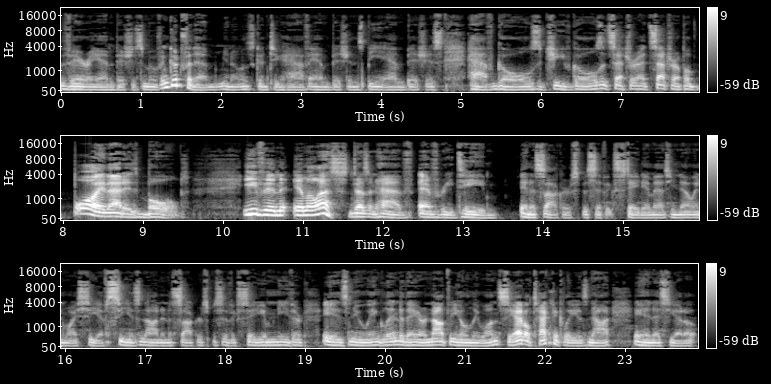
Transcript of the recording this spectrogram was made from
very ambitious move. And good for them. You know, it's good to have ambitions, be ambitious, have goals, achieve goals, etc., etc. But boy, that is bold. Even MLS doesn't have every team in a soccer specific stadium. As you know, NYCFC is not in a soccer specific stadium, neither is New England. They are not the only ones. Seattle technically is not in a Seattle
